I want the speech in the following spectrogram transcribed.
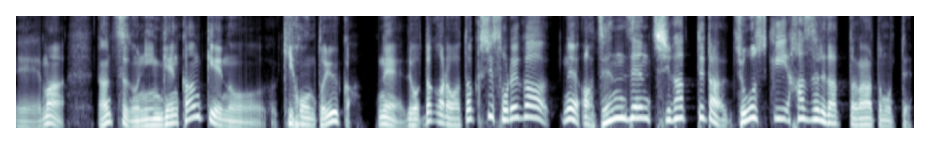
えーまあ、なんつうの人間関係の基本というか、ね、でだから私それがね、あ、全然違ってた、常識外れだったなと思って。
